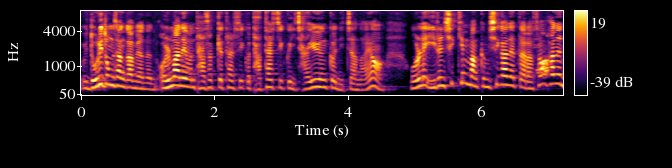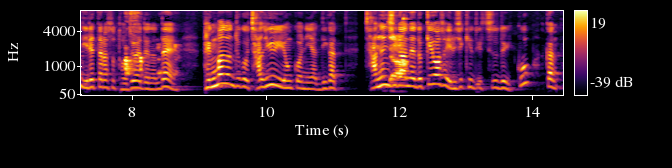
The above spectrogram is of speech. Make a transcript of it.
놀이동산 가면은 얼마 내면 다섯 개 탈 수 있고 다 탈 수 있고 이 자유 이용권 있잖아요. 원래 일은 시킨 만큼 시간에 따라서 하는 일에 따라서 더 줘야 되는데 100만 원 주고 자유 이용권이야. 네가 자는 시간에도 깨워서 일 시킬 수도 있고 그러니까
